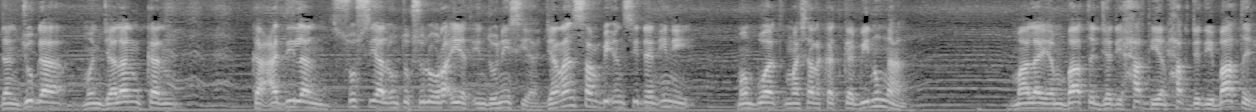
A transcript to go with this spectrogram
dan juga menjalankan keadilan sosial untuk seluruh rakyat Indonesia. Jangan sampai insiden ini membuat masyarakat kebingungan. Malah yang batil jadi hak, yang hak jadi batil.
